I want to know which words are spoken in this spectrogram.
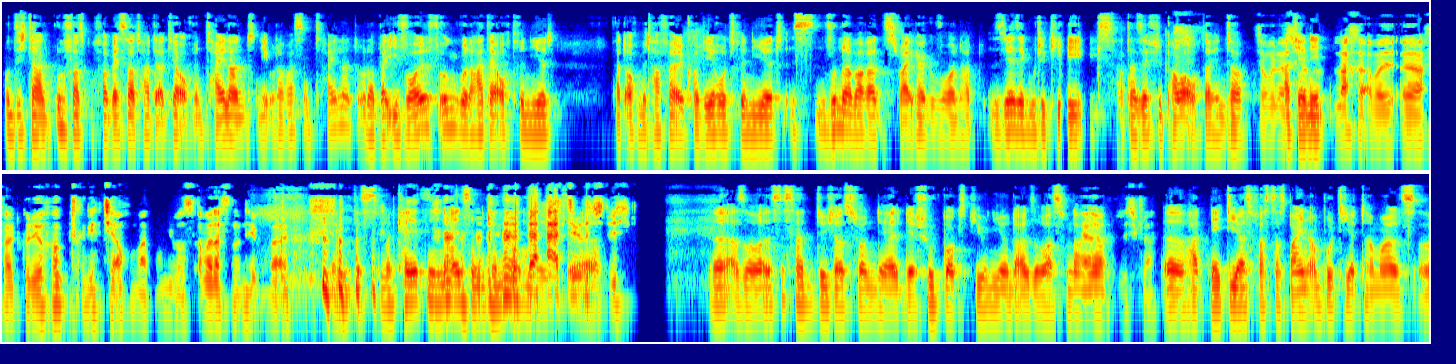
und sich da unfassbar verbessert hat. Er hat ja auch in Thailand, nee, oder was, in Thailand oder bei Evolve irgendwo, da hat er auch trainiert hat auch mit Rafael Cordero trainiert, ist ein wunderbarer Striker geworden, hat sehr, sehr gute Kicks, hat da sehr viel Power auch dahinter. Sorry, dass hat ich ja ne lache, aber äh, Rafael Cordero trainiert ja auch Mark Munoz, aber das nur nebenbei. Ja, das, man kann jetzt nicht einen einzelnen Kämpfer unbedingt. Natürlich äh, nicht. Ne, also es ist halt durchaus schon der, der Shootbox-Pionier und all sowas. Von daher ja, äh, hat Nate Diaz fast das Bein amputiert damals. Äh,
